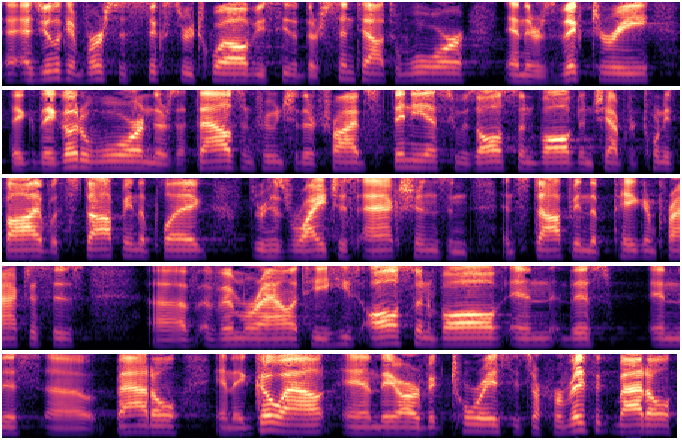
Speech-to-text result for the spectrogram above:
As you look at verses 6 through 12, you see that they're sent out to war and there's victory. They, they go to war and there's a thousand from each of their tribes. Phinehas, who was also involved in chapter 25 with stopping the plague through his righteous actions and, and stopping the pagan practices uh, of, of immorality, he's also involved in this in this uh, battle, and they go out and they are victorious. It's a horrific battle.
